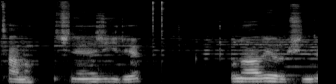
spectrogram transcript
Tamam. İçine enerji giriyor. Bunu alıyorum şimdi.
